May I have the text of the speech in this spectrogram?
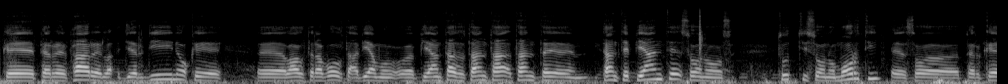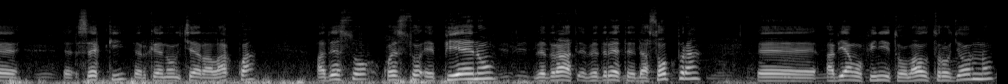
per fare il giardino che eh, l'altra volta abbiamo eh, piantato tanta, tante, tante piante, sono, tutti sono morti eh, so, perché eh, secchi, perché non c'era l'acqua. Adesso questo è pieno, vedrete, vedrete da sopra. Eh, abbiamo finito l'altro giorno,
